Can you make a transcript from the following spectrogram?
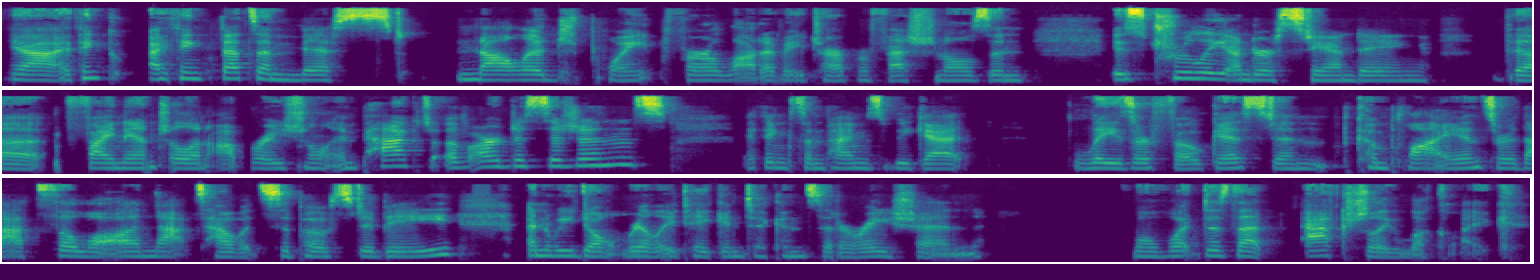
Yeah, I think I think that's a missed knowledge point for a lot of HR professionals and is truly understanding the financial and operational impact of our decisions. I think sometimes we get laser focused and compliance or that's the law and that's how it's supposed to be and we don't really take into consideration well what does that actually look like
